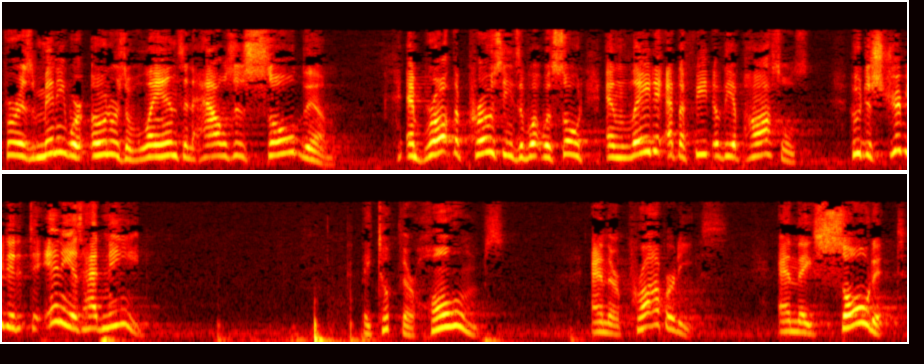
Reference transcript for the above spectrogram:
for as many were owners of lands and houses sold them, and brought the proceeds of what was sold and laid it at the feet of the apostles, who distributed it to any as had need. They took their homes and their properties and they sold it.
